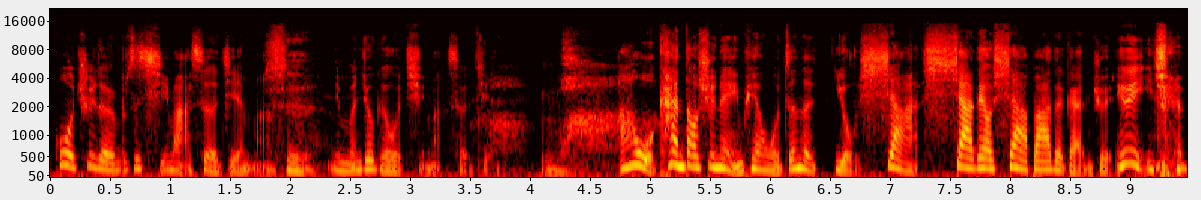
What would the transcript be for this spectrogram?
过去的人不是骑马射箭吗？是，你们就给我骑马射箭。哇！然后我看到训练影片，我真的有吓吓掉下巴的感觉，因为以前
